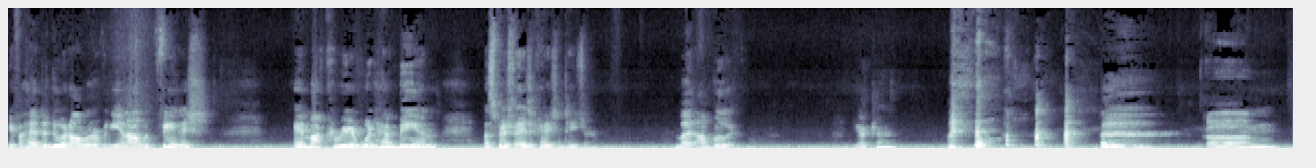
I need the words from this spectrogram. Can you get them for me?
If I had to do it all over again, I would finish. And my career would have been a special education teacher. But I blew it. Your turn. Um,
